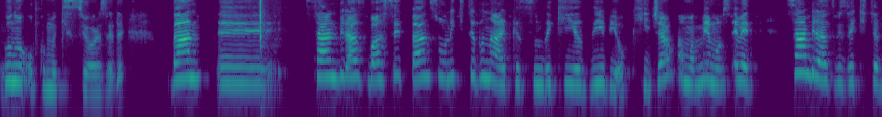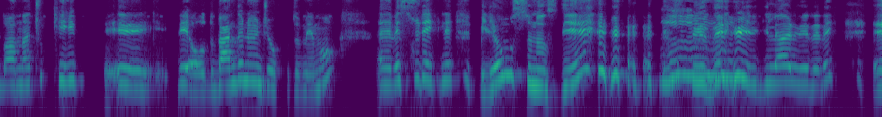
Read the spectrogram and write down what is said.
bunu okumak istiyoruz dedi. Ben e, sen biraz bahset ben sonra kitabın arkasındaki yazıyı bir okuyacağım ama Memos evet sen biraz bize kitabı anlat çok keyifli oldu. Benden önce okudu Memo E, ve sürekli biliyor musunuz diye bize bilgiler vererek e,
